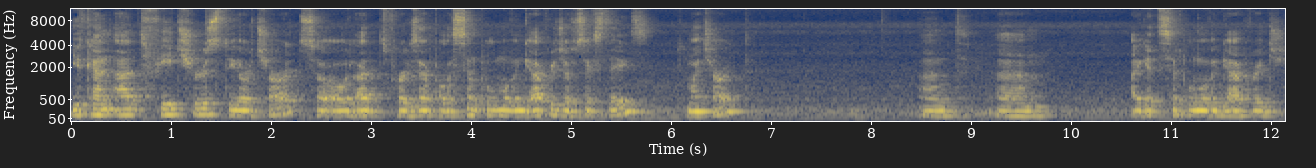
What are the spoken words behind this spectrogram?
you can add features to your chart. So I will add for example a simple moving average of six days my chart and um, I get simple moving average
